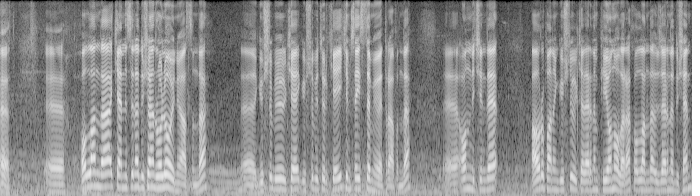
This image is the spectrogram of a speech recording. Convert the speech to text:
Evet. Ee, Hollanda kendisine düşen rolü oynuyor aslında. Ee, güçlü bir ülke, güçlü bir Türkiye'yi kimse istemiyor etrafında. Ee, onun için de Avrupa'nın güçlü ülkelerinin piyonu olarak Hollanda üzerine düşen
